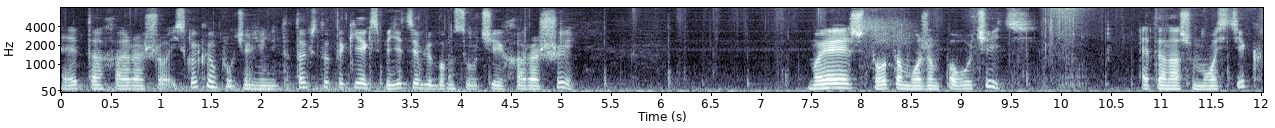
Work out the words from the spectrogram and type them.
Это хорошо. И сколько мы получили юнитов? Так что такие экспедиции в любом случае хороши. Мы что-то можем получить. Это наш мостик,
